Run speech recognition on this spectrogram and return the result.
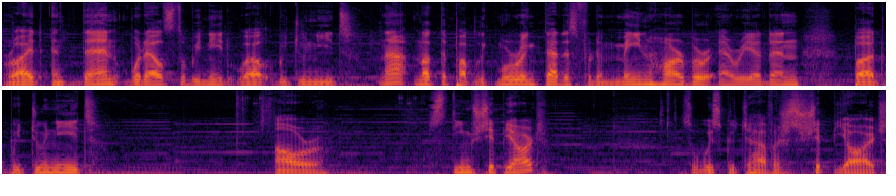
Right, and then what else do we need? Well, we do need, nah, not the public mooring, that is for the main harbor area then, but we do need our steam shipyard. So it's good to have a shipyard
